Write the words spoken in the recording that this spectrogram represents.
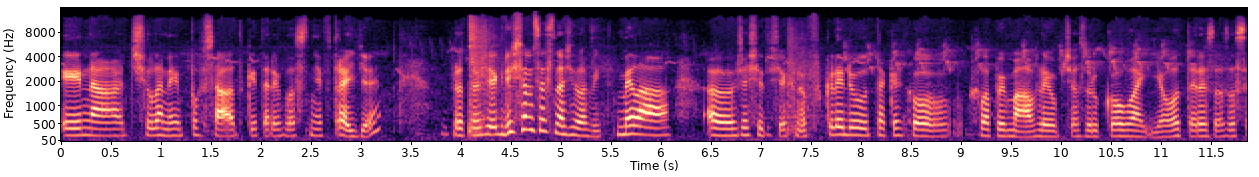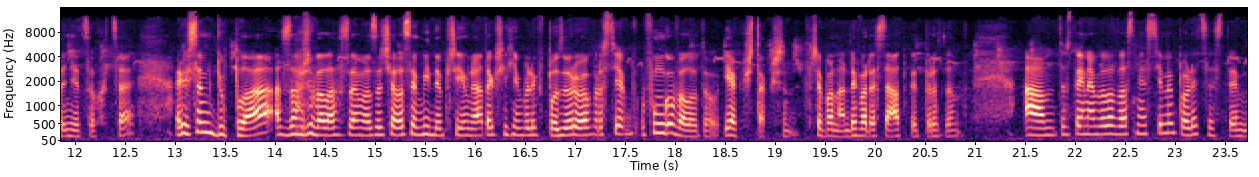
i na členy posádky tady vlastně v Trajdě. Protože když jsem se snažila být milá, Eh, řešit všechno v klidu, tak jako chlapy mávli občas rukou a jo, Tereza zase něco chce. A když jsem dupla a zařvala jsem a začala jsem být nepříjemná, tak všichni byli v pozoru a prostě fungovalo to, jakž tak třeba na 95%. A to stejné bylo vlastně s těmi policisty. Uh,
